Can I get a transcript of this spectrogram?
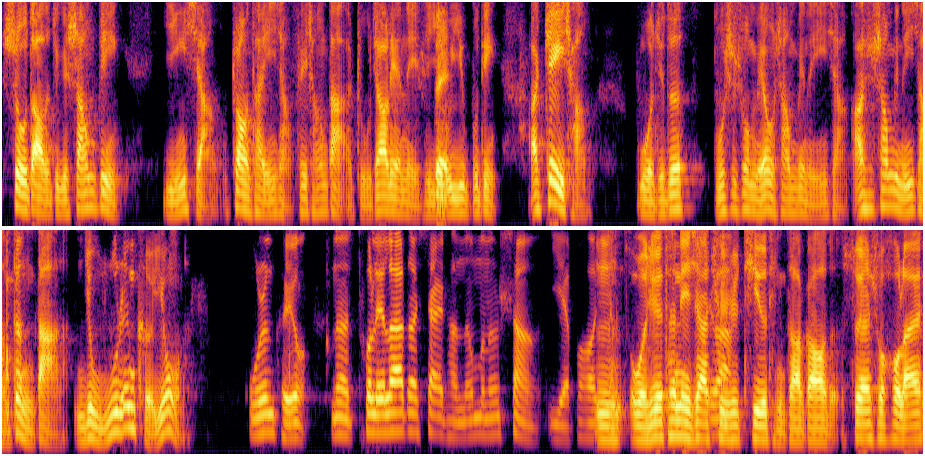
受到的这个伤病影响，状态影响非常大，主教练呢也是犹疑不定，而这一场，我觉得不是说没有伤病的影响，而是伤病的影响更大了，你就无人可用了。无人可用。那托雷拉到下一场能不能上也不好讲。嗯，我觉得他那下确实踢得挺糟糕的。虽然说后来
